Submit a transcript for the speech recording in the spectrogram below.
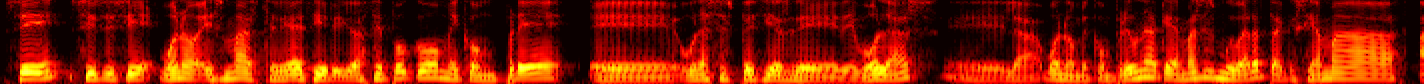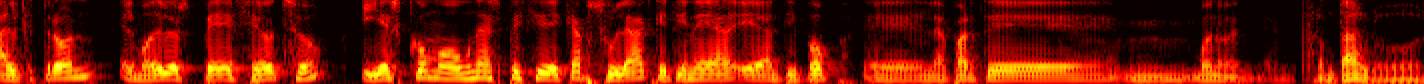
Sí, sí, sí, sí. Bueno, es más, te voy a decir, yo hace poco me compré eh, unas especies de, bolas. Eh, la, bueno, me compré una que además es muy barata, que se llama Alctron, el modelo es PF8, y es como una especie de cápsula que tiene eh, antipop eh, en la parte, mm, bueno, frontal o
